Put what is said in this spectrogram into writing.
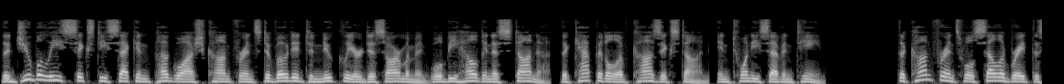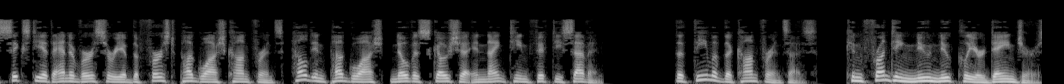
The Jubilee 62nd Pugwash Conference devoted to nuclear disarmament will be held in Astana, the capital of Kazakhstan, in 2017. The conference will celebrate the 60th anniversary of the first Pugwash Conference, held in Pugwash, Nova Scotia in 1957. The theme of the conference is, "...confronting new nuclear dangers."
